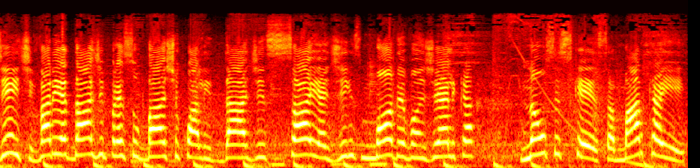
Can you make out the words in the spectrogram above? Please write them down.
Gente, variedade, preço baixo, qualidade, saia jeans, moda evangélica. Não se esqueça, marca aí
